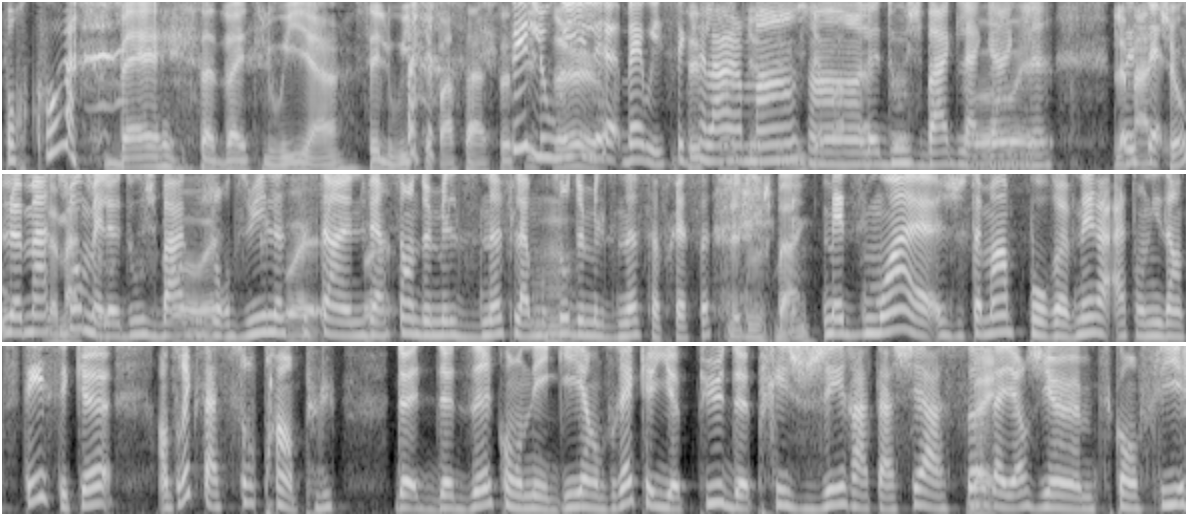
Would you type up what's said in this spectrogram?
Pourquoi? Ben, ça devait être Louis, hein. C'est Louis qui est passé à ça. C'est Louis, le- ben oui, c'est clairement genre le douchebag de la gang. ouais. là. Le macho? Le macho, mais le douchebag aujourd'hui. Là, si c'était une version 2019, la mouture 2019, ça serait ça. Le douchebag. Mais dis-moi, euh, justement, pour revenir à, ton identité, c'est que on dirait que ça surprend plus de, de dire qu'on est gay. On dirait qu'il y a plus de préjugés rattachés à ça. Ben- D'ailleurs, j'ai eu un petit conflit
